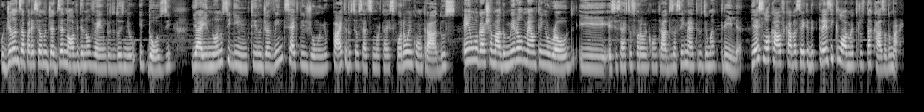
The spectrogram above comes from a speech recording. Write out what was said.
O Dylan desapareceu no dia 19 de novembro de 2012, e aí no ano seguinte, no dia 27 de junho, parte dos seus restos mortais foram encontrados em um lugar chamado Middle Mountain Road, e esses restos foram encontrados a 100 metros de uma trilha. E esse local ficava a cerca de 13 quilômetros da casa do Mark.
